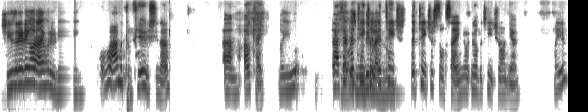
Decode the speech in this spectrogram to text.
She is reading or I am reading? Well, I'm confused, you know. Um, okay. No, you. I think That the is Mudir teacher, the line, no? teach, the teacher's still saying, you're, you're the teacher, aren't you? Are you?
